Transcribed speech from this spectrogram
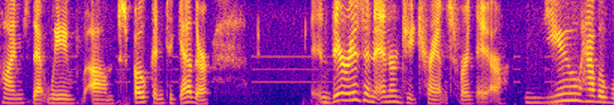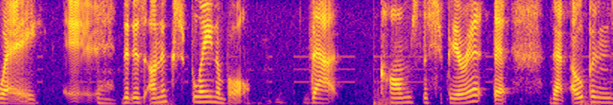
times that we've um, spoken together, there is an energy transfer there. You have a way eh, that is unexplainable that calms the spirit that that opens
